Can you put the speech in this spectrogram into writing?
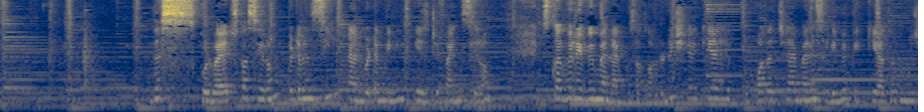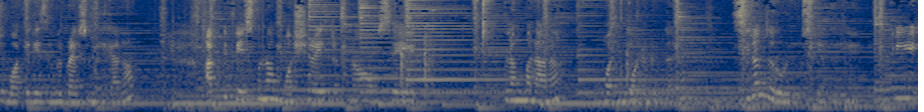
this good vibes का serum vitamin C and vitamin E age defying serum इसका भी रिव्यू मैंने आपके साथ ऑलरेडी शेयर किया है। बहुत अच्छा है। मैंने सीडी में पिक किया था तो मुझे बहुत ही रीजनेबल प्राइस में मिल गया था। आपके फेस को ना मॉइस्चराइज रखना, उसे प्लम बनाना बहुत इंपॉर्टेंट होता है। सीरम ज़रूर यूज़ किया करिए, क्योंकि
